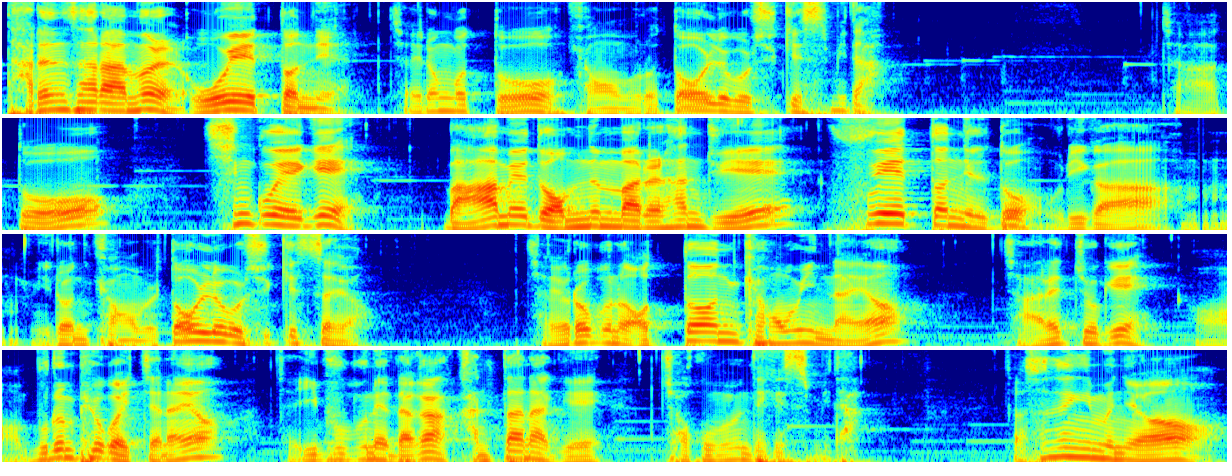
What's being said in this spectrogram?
다른 사람을 오해했던 일. 자, 이런 것도 경험으로 떠올려 볼 수 있겠습니다. 자, 또 친구에게 마음에도 없는 말을 한 뒤에 후회했던 일도 우리가 음, 이런 경험을 떠올려 볼 수 있겠어요. 자, 여러분은 어떤 경험이 있나요? 자, 아래쪽에 어, 물음표가 있잖아요. 자, 이 부분에다가 간단하게 적으면 되겠습니다. 자, 선생님은요,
